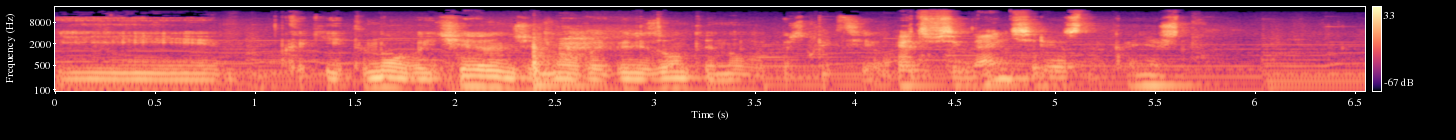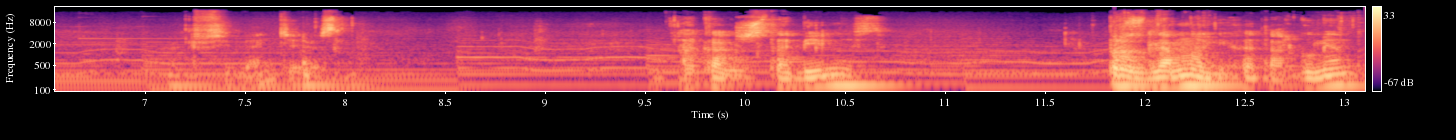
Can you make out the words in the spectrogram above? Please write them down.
и какие-то новые челленджи, новые горизонты, новые перспективы. Это всегда интересно, конечно. Это всегда интересно. А как же стабильность? Просто для многих это аргумент.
